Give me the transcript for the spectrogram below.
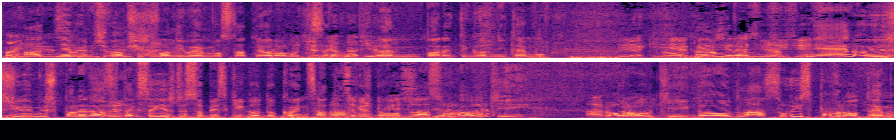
fajnie A jest nie wiem, czy wam się chwaliłem, ostatnio O rolkę czym sobie gadacie? kupiłem parę tygodni temu. I jak idzie, tamtym, pierwszy raz nie? już idzie. Nie no, jeździłem już parę razy, tak sobie jeżdżę Sobieskiego do końca, tam co wiesz, do kupiłeś Odlasu, rower? rolki. A rolki? Rolki, do Odlasu i z powrotem.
